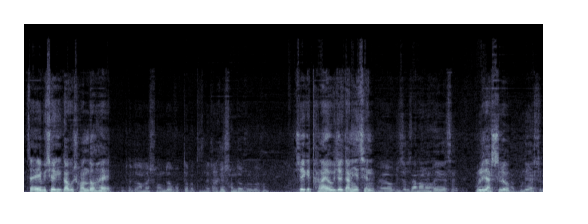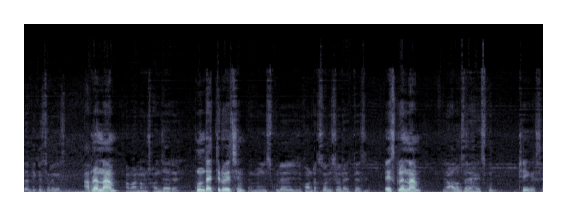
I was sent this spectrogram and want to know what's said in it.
আচ্ছা এই বিষয়ে কি কাউকে সন্দেহ হয়? এটা তো আমরা সন্দেহ করতে পারতেছি না কাকে সন্দেহ করব এখন? সে কি থানায় অভিযোগ জানিয়েছেন? হ্যাঁ, অভিযোগ জানানো হয়ে গেছে। পুলিশ আসছিল পুলিশ আসছিল দেখে চলে গেছে। আপনার নাম? আমার নাম সঞ্জয় রায়। কোন দায়িত্বে রয়েছেন? আমি স্কুলে কন্ট্রাকচুয়াল হিসেবে দায়িত্বে আছি। এই স্কুলের নাম? Alokjhari high school. ঠিক আছে।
